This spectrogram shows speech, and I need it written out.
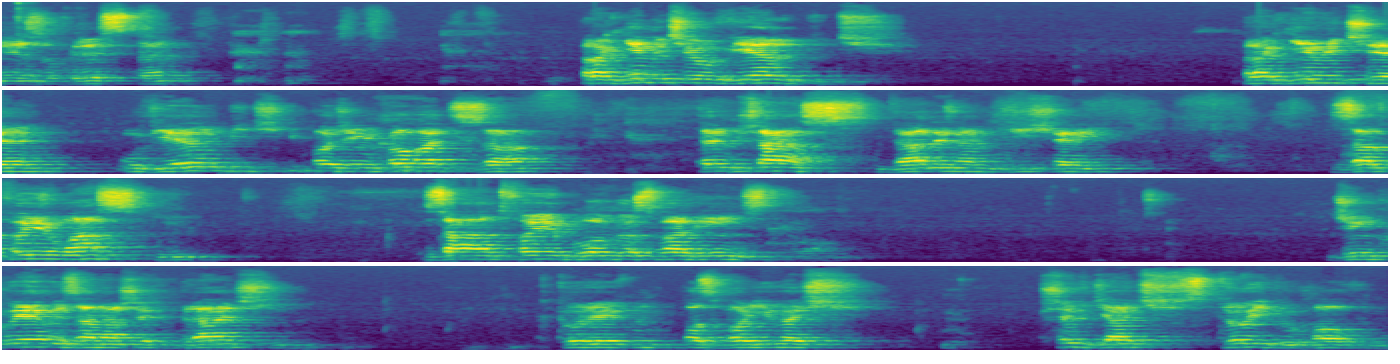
Jezu pragniemy Cię uwielbić. Pragniemy Cię uwielbić i podziękować za ten czas dany nam dzisiaj, za Twoje łaski, za Twoje błogosławieństwo. Dziękujemy za naszych braci, którym pozwoliłeś przywdziać strój duchowny.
